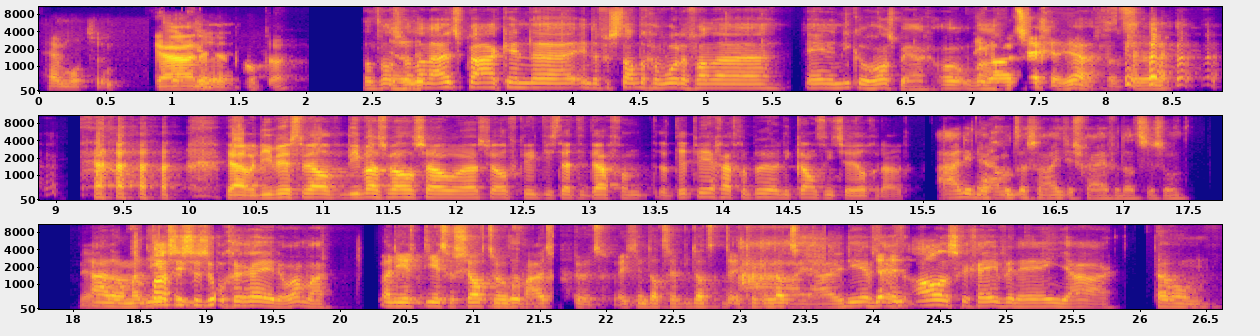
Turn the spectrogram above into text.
Hamilton. Ja, Dat, nee, eh, dat klopt hoor. Dat was Ja, wel dat- een uitspraak in de, in de verstandige woorden van eh ene Nico Rosberg. Oh, Ik wou het zeggen, ja. Dat, eh, ja, maar die, wist wel, die was wel zo eh, zelfkritisch dat hij dacht van dat dit weer gaat gebeuren, die kans is niet zo heel groot. Ah, die mocht Ja, goed aan zijn handjes wrijven dat seizoen. Ja. ah, maar, die Fantastisch heeft, seizoen gereden hoor, maar maar die heeft, die heeft zichzelf toen ook Dat- gewoon uitgeput. Weet je, en dat heb dat, kijk, en ah, dat, ja, die heeft de- echt alles gegeven in één jaar. daarom.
